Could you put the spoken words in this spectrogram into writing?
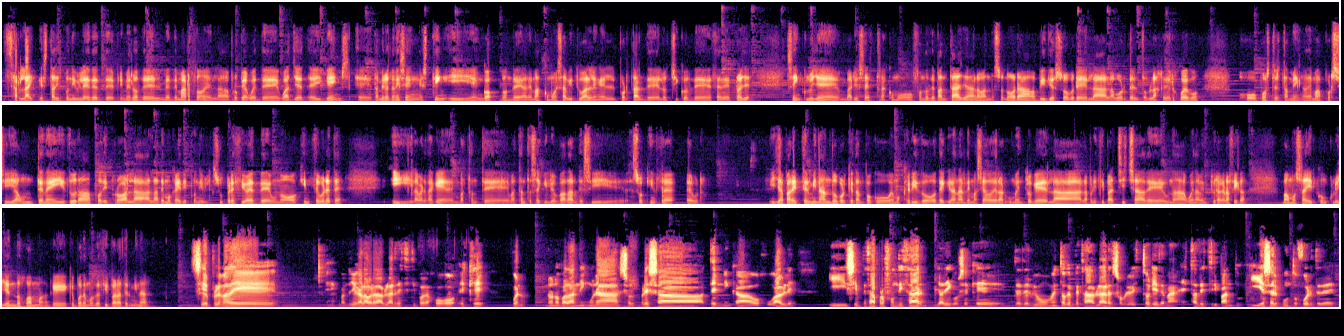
Starlight está disponible desde primero del mes de marzo en la propia web de Wadjet A Games. Eh, también lo tenéis en Steam y en GOG, donde además, como es habitual en el portal de los chicos de CD Projekt, se incluyen varios extras como fondos de pantalla, la banda sonora, vídeos sobre la labor del doblaje del juego o pósters también. Además, por si aún tenéis dudas, podéis probar la, la, demo que hay disponible. Su precio es de unos 15 euretes y la verdad que bastante, bastante asequible va a dar de sí esos 15 euros. Y ya para ir terminando, porque tampoco hemos querido desgranar demasiado del argumento, que es la, la principal chicha de una buena aventura gráfica, vamos a ir concluyendo, Juanma, ¿qué, ¿qué, podemos decir para terminar? Sí, el problema de cuando llega la hora de hablar de este tipo de juego es que, bueno, no nos va a dar ninguna sorpresa técnica o jugable, y si empiezas a profundizar, ya digo, si es que desde el mismo momento que empiezas a hablar sobre la historia y demás, estás destripando. Y ese es el punto fuerte de,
